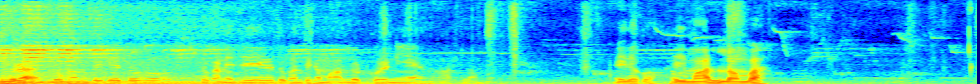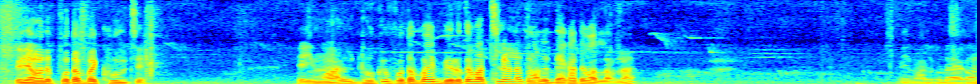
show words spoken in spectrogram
বন্ধুরা, দোকান থেকে তো দোকানে যে দোকান থেকে মাল লোড করে নিয়ে আসলাম। এই দেখো, এই মাল লম্বা। এই যে আমাদের প্রতাপ ভাই খুলছে। এই মাল ঢুকে প্রতাপ ভাই বেরোতে পারছিল না, তোমাদের দেখাতে পারলাম না। এই মালগুলো এখন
